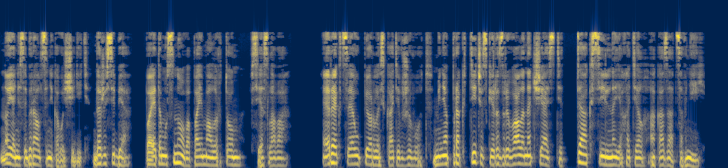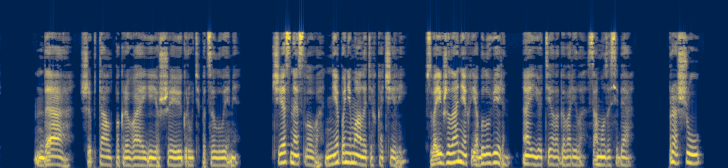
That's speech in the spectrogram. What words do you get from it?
Но я не собирался никого щадить, даже себя, поэтому снова поймал ртом все слова. Эрекция уперлась Кате в живот. Меня практически разрывало на части. Так сильно я хотел оказаться в ней. «Да», — шептал, покрывая ее шею и грудь поцелуями. Честное слово, не понимал этих качелей. В своих желаниях я был уверен, а ее тело говорило само за себя. «Прошу»,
